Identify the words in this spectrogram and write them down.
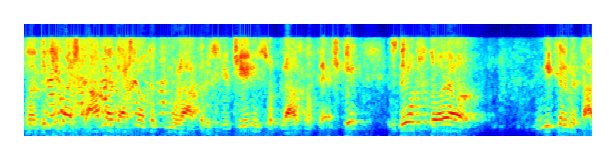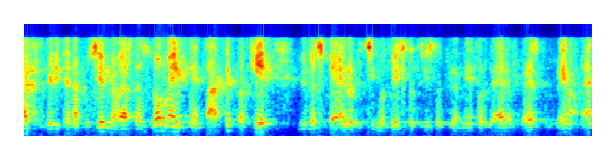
No, da nimaš kabla, daš not akumulatorji, svinčeni so blazno težki. Zdaj obstojajo nikel metal hidrite na posebno vrsta, zelo majhne, take paket bi vas pelil recimo 200-300 km velik, brez problema. Ne?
